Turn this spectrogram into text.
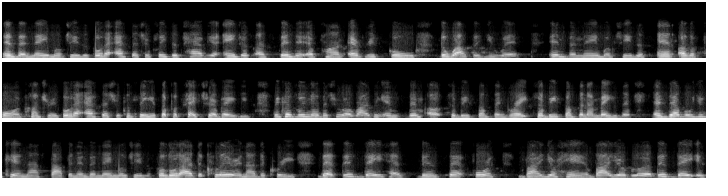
in the name of Jesus. Lord, I ask that you please just have your angels ascended upon every school throughout the U.S in the name of Jesus and other foreign countries. Lord, I ask that you continue to protect your babies because we know that you are rising them up to be something great, to be something amazing. And devil, you cannot stop it in the name of Jesus. So Lord, I declare and I decree that this day has been set forth by your hand, by your blood. This day is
